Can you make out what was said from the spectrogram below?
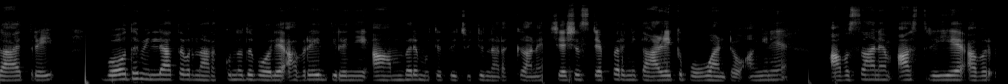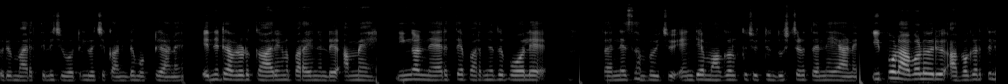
ഗായത്രി ബോധമില്ലാത്തവർ നടക്കുന്നത് പോലെ അവരെയും തിരഞ്ഞ് ആ അമ്പലമുറ്റത്ത് ചുറ്റും നടക്കുകയാണ് ശേഷം സ്റ്റെപ്പ് ഇറങ്ങി താഴേക്ക് പോവാൻ കേട്ടോ അങ്ങനെ അവസാനം ആ സ്ത്രീയെ അവർ ഒരു മരത്തിന്റെ ചുവട്ടിൽ വെച്ച് കണ്ടുമുട്ടുകയാണ്. എന്നിട്ട് അവരോട് കാര്യങ്ങൾ പറയുന്നുണ്ട് അമ്മേ നിങ്ങൾ നേരത്തെ പറഞ്ഞതുപോലെ തന്നെ സംഭവിച്ചു. എന്റെ മകൾക്ക് ചുറ്റും ദുഷ്ടർ തന്നെയാണ്. ഇപ്പോൾ അവൾ ഒരു അപകടത്തിൽ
